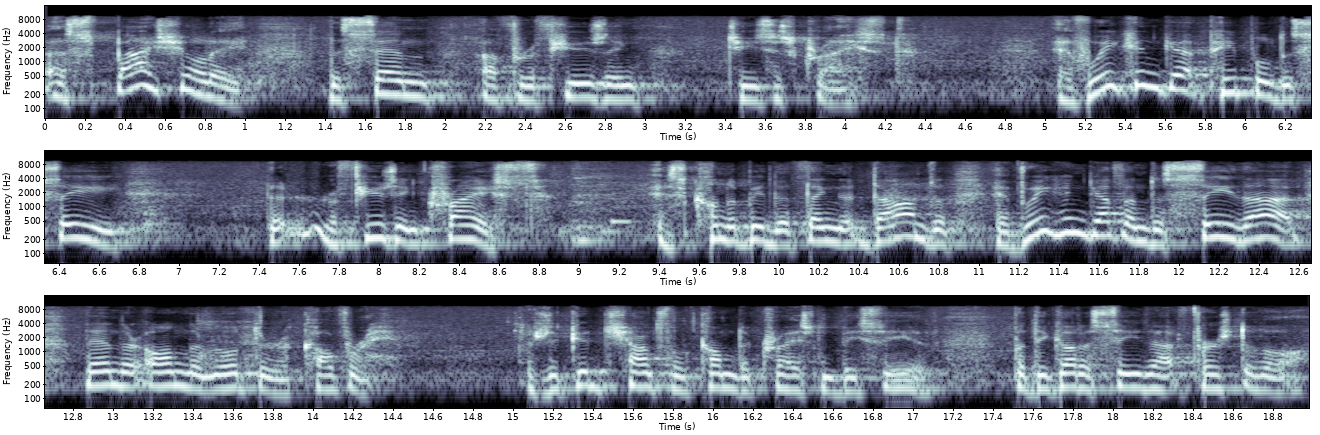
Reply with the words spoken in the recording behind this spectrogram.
especially the sin of refusing Jesus Christ. If we can get people to see that refusing Christ is going to be the thing that damns them, if we can get them to see that, then they're on the road to recovery. There's a good chance they'll come to Christ and be saved. But they've got to see that first of all.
